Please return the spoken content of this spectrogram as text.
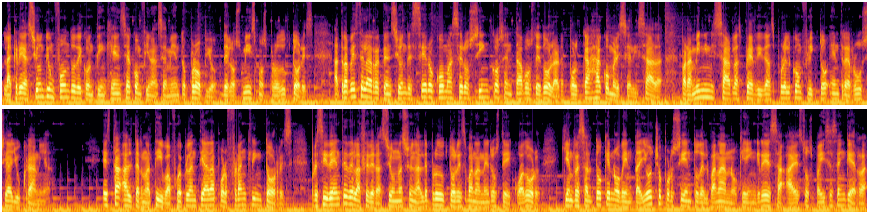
la creación de un fondo de contingencia con financiamiento propio de los mismos productores a través de la retención de 0,05 centavos de dólar por caja comercializada para minimizar las pérdidas por el conflicto entre Rusia y Ucrania. Esta alternativa fue planteada por Franklin Torres, presidente de la Federación Nacional de Productores Bananeros de Ecuador, quien resaltó que 98% del banano que ingresa a estos países en guerra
